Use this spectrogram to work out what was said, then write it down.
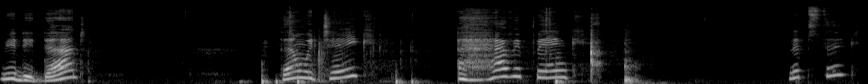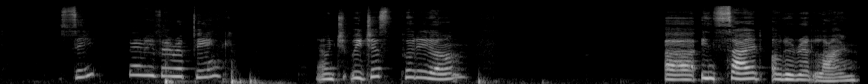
we did that. Then we take a heavy pink lipstick. See? Very, very pink. And we just put it on uh, inside of the red line.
